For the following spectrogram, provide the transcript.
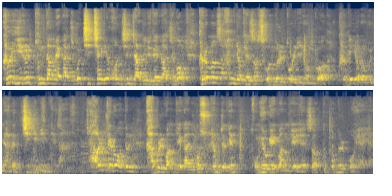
그 일을 분담해가지고 지체의 헌신자들이 돼가지고 그러면서 합력해서 손을 돌리는 거 그게 여러분이 하는 직임입니다. 절대로 어떤 갑을 관계가 아니고 수평적인 동역의 관계에서 그 본을 보여야.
